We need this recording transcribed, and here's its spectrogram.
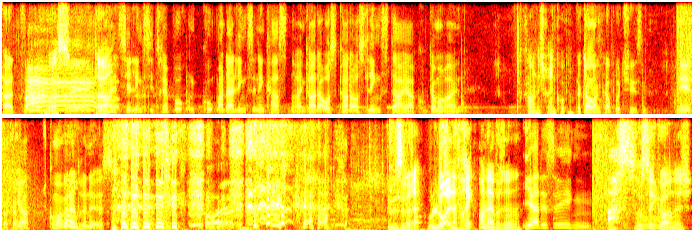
Hat Was? Geh mal Da? jetzt hier links die Treppe hoch und guck mal da links in den Kasten rein. Geradeaus, geradeaus links, da ja, guck da mal rein. Da kann man nicht reingucken. Da kann Doch. man kaputt schießen. Nee, ja, guck mal, wer da drin ist. Oh, Alter. Du bist da rein. Oh lol, da verreckt man ja drin. ja, deswegen. Ach so. Wusste ich gar nicht.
